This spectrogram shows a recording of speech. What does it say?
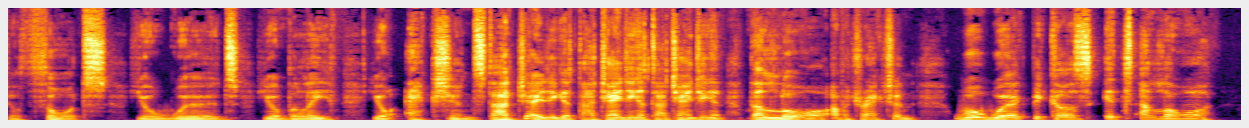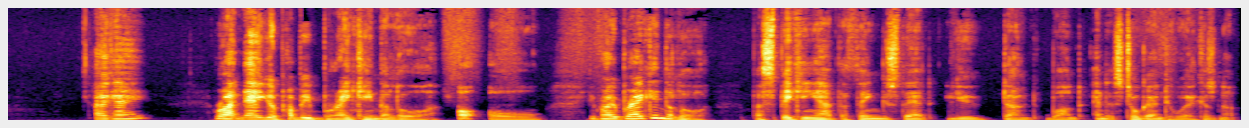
your thoughts, your words, your belief, your action. Start changing it, start changing it, start changing it. The law of attraction will work because it's a law. Okay? Right now, you're probably breaking the law. Uh oh. You're probably breaking the law by speaking out the things that you don't want, and it's still going to work, isn't it?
